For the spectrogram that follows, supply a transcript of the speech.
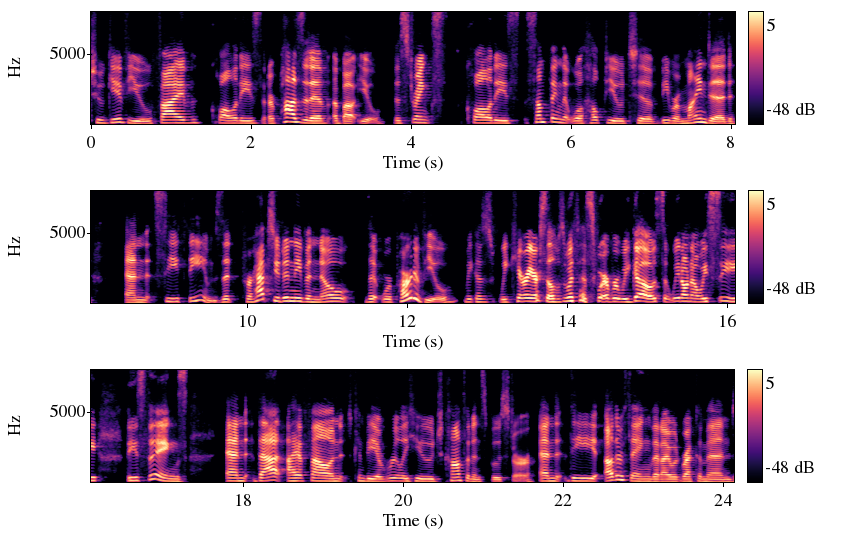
to give you five qualities that are positive about you the strengths, qualities, something that will help you to be reminded and see themes that perhaps you didn't even know that were part of you because we carry ourselves with us wherever we go. So we don't always see these things. And that I have found can be a really huge confidence booster. And the other thing that I would recommend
